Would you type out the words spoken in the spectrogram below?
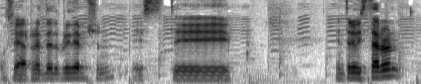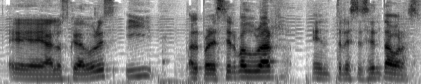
o sea, Red Dead Redemption, este entrevistaron eh, a los creadores y al parecer va a durar entre 60 horas.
